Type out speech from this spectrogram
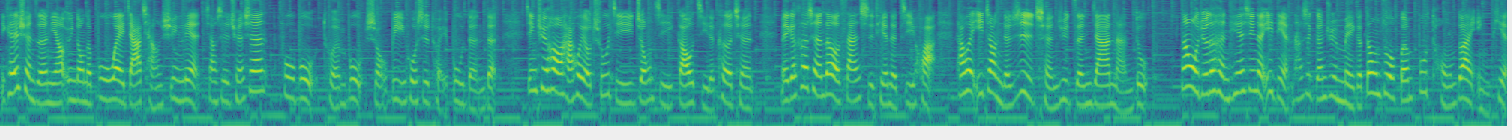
你可以选择你要运动的部位加强训练，像是全身、腹部、臀部、手臂或是腿部等等。进去后还会有初级、中级、高级的课程，每个课程都有三十天的计划，它会依照你的日程去增加难度。那我觉得很贴心的一点，它是根据每个动作分不同段影片。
